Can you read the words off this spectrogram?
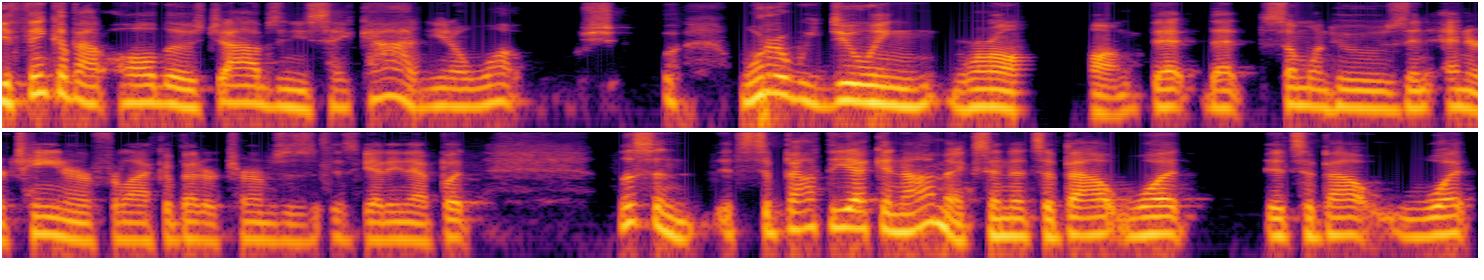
you think about all those jobs and you say god you know what what are we doing wrong? That that someone who's an entertainer for lack of better terms is, is getting that. But listen it's about the economics and it's about what it's about what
